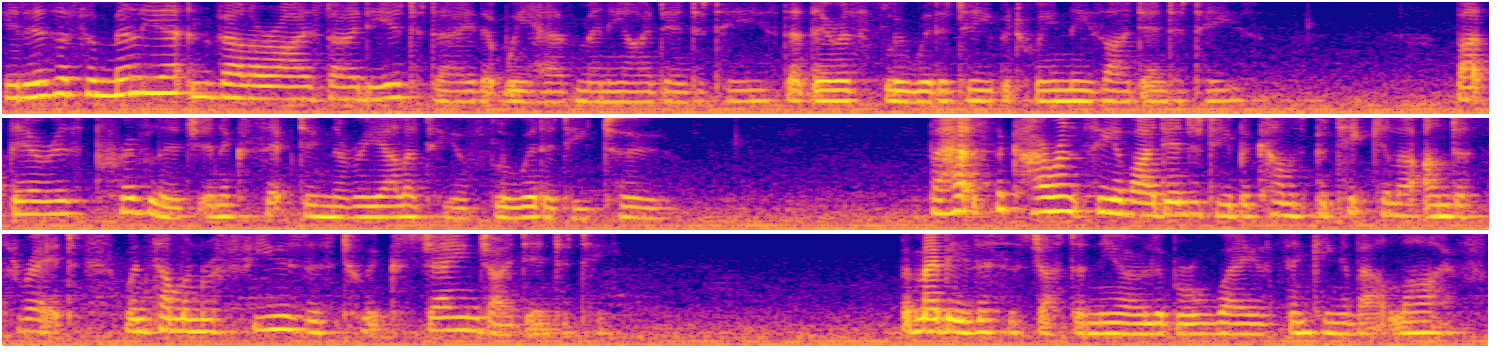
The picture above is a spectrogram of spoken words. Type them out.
It is a familiar and valorized idea today that we have many identities, that there is fluidity between these identities. But there is privilege in accepting the reality of fluidity too. Perhaps the currency of identity becomes particular under threat when someone refuses to exchange identity. But maybe this is just a neoliberal way of thinking about life.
